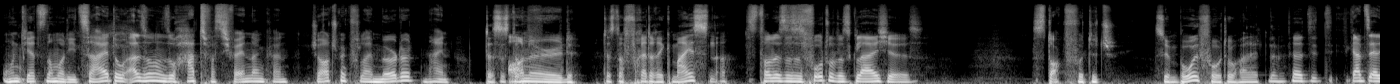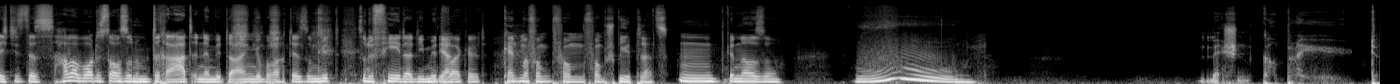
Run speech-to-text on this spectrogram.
Und jetzt nochmal die Zeitung, alles, was man so hat, was sich verändern kann. George McFly murdered? Nein, Das ist, doch, honored. das ist doch Frederik Meissner. Das Tolle ist, dass das Foto das gleiche ist. Stock-Footage. Symbolfoto halt, ne? Ja, die, die, ganz ehrlich, das, das Hoverboard ist doch auf so einem Draht in der Mitte angebracht, der so mit, so eine Feder, die mitwackelt. Kennt man vom, vom, vom Spielplatz. Mm, genau so. Uh. Mission complete.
